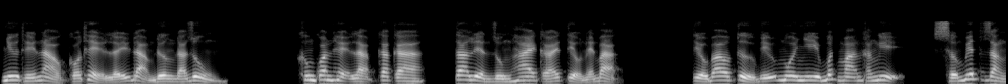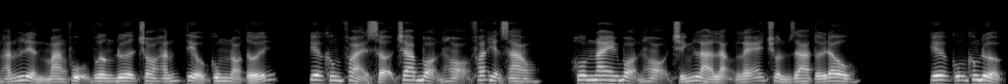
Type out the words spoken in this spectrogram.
như thế nào có thể lấy đảm đương đá dùng. Không quan hệ lạp ca ca, ta liền dùng hai cái tiểu nén bạc. Tiểu bao tử bĩu môi nhi bất mãn kháng nghị, sớm biết rằng hắn liền mang phụ vương đưa cho hắn tiểu cung nọ tới, kia không phải sợ cha bọn họ phát hiện sao, hôm nay bọn họ chính là lặng lẽ chuồn ra tới đâu. Kia cũng không được,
